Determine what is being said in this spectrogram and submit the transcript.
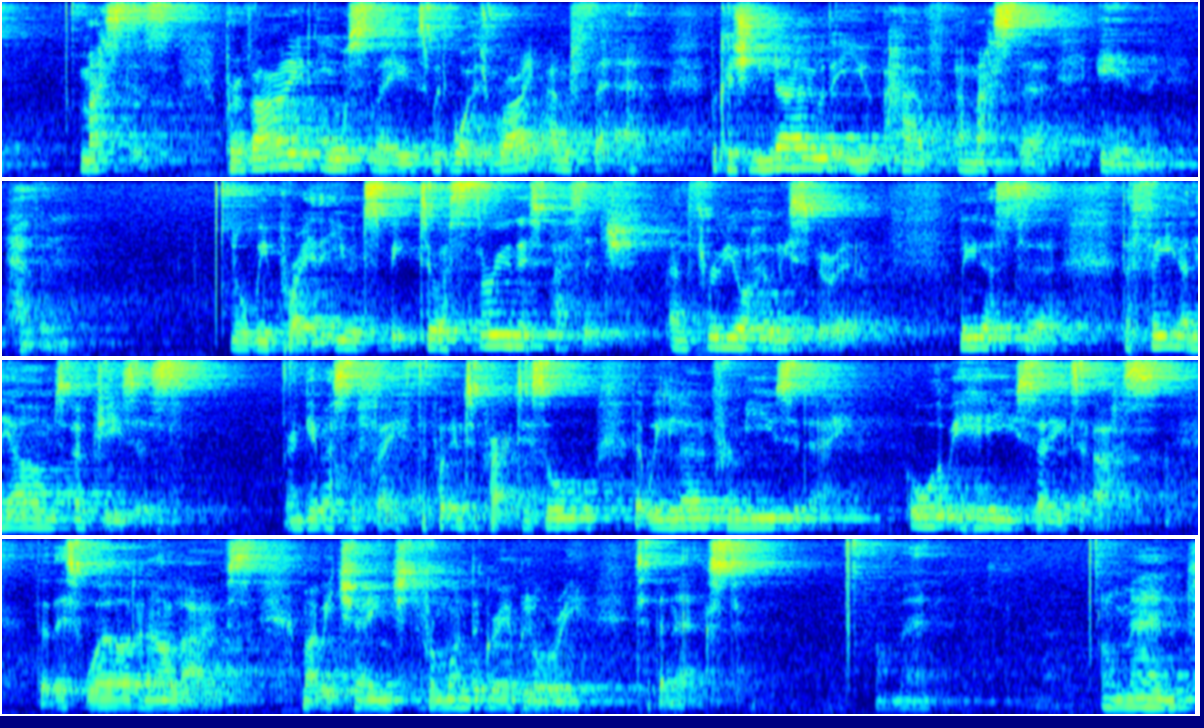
Masters, provide your slaves with what is right and fair, because you know that you have a master in heaven. Lord, we pray that you would speak to us through this passage and through your Holy Spirit. Lead us to the feet and the arms of Jesus and give us the faith to put into practice all that we learn from you today, all that we hear you say to us, that this world and our lives might be changed from one degree of glory to the next. Amen. Amen.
